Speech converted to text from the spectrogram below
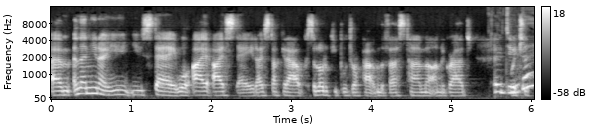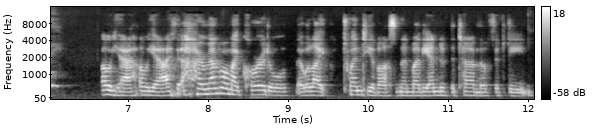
Um, and then you know you you stay. Well i i stayed. I stuck it out because a lot of people drop out in the first term at undergrad. Oh do they Oh yeah, oh yeah. I, th- I remember on my corridor there were like twenty of us, and then by the end of the term there were fifteen,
